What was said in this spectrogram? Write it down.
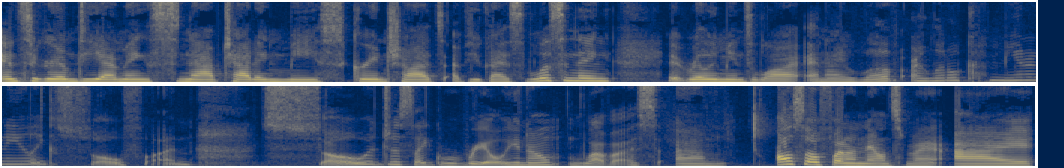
Instagram DMing, Snapchatting me screenshots of you guys listening. It really means a lot, and I love our little community. Like, so fun. So just like real, you know? Love us. Um, also, fun announcement I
